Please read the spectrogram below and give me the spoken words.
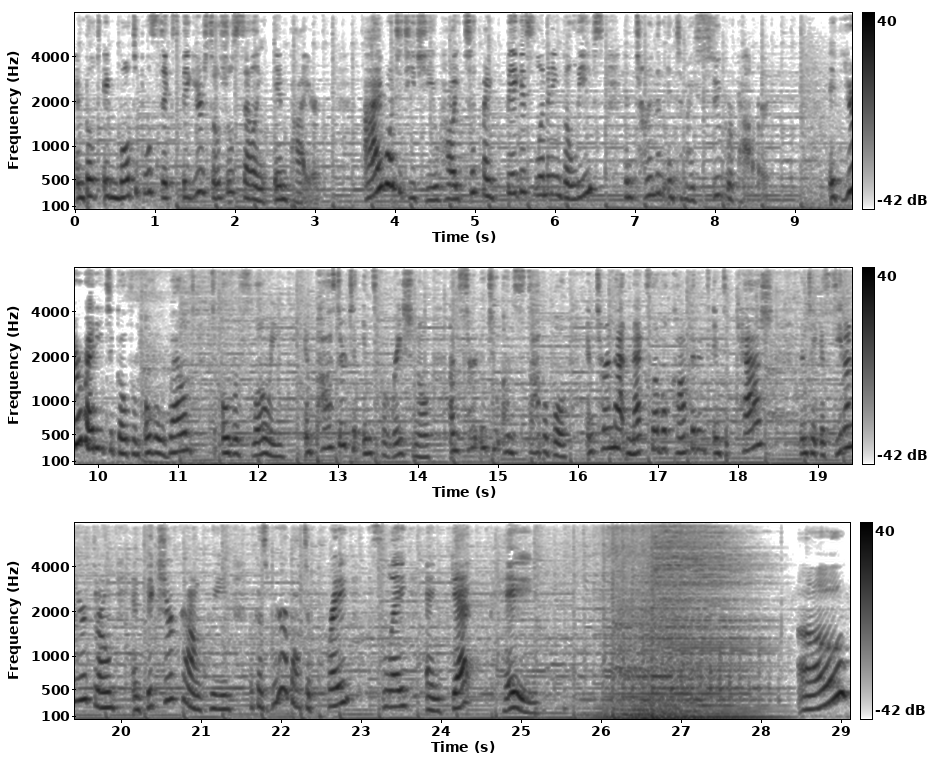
and built a multiple six figure social selling empire. I want to teach you how I took my biggest limiting beliefs and turned them into my superpower. If you're ready to go from overwhelmed to overflowing, imposter to inspirational, uncertain to unstoppable, and turn that next level confidence into cash, then take a seat on your throne and fix your crown, queen, because we're about to pray, slay, and get paid. Oh,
